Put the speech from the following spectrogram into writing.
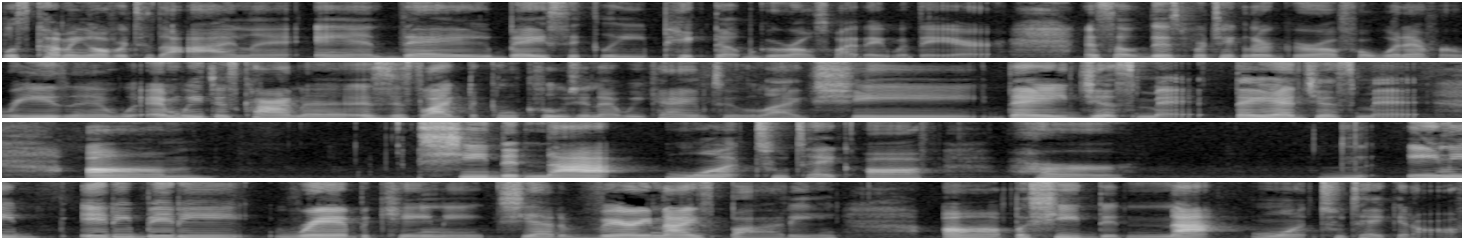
was coming over to the island and they basically picked up girls while they were there. And so this particular girl, for whatever reason, and we just kind of, it's just like the conclusion that we came to. Like she, they just met. They had just met. Um, she did not want to take off her any itty bitty red bikini. She had a very nice body. Uh, but she did not want to take it off.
